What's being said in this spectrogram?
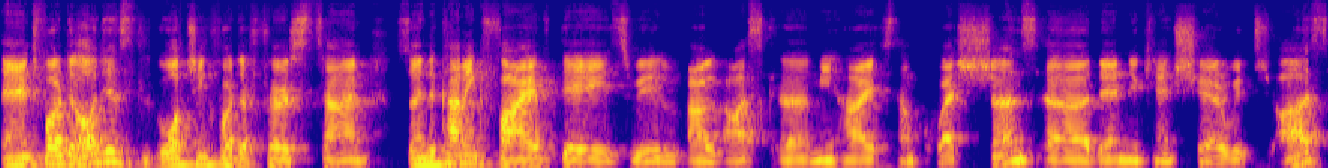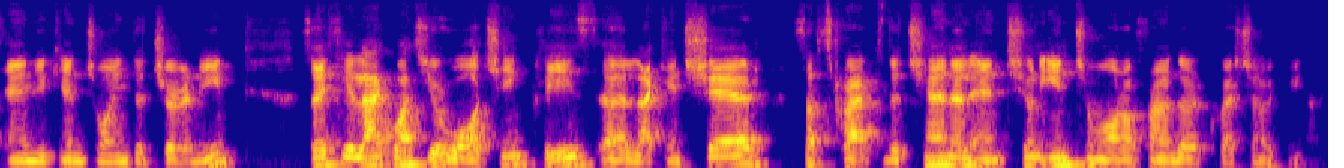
And for the audience watching for the first time, so in the coming five days, we'll I'll ask uh, Mihai some questions. Uh, then you can share with us, and you can join the journey. So if you like what you're watching, please uh, like and share, subscribe to the channel, and tune in tomorrow for another question with Mihai.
